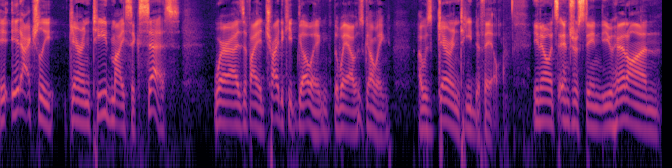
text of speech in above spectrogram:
It, it actually guaranteed my success. Whereas if I had tried to keep going the way I was going, I was guaranteed to fail. You know, it's interesting. You hit on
